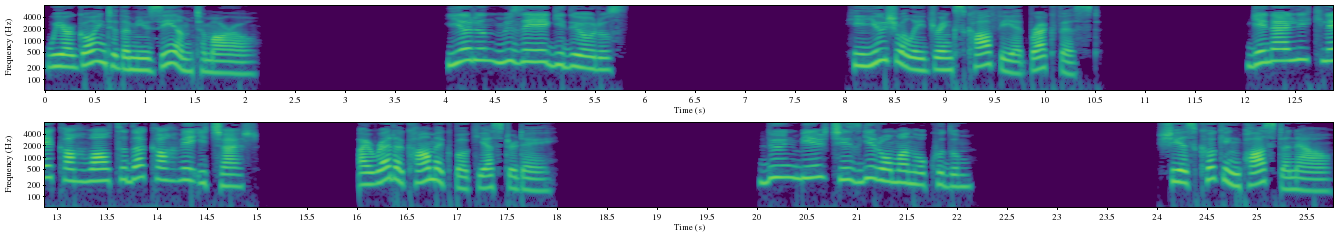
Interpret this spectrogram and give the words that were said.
We are going to the museum tomorrow. Yarın müzeye gidiyoruz. He usually drinks coffee at breakfast. Genellikle kahvaltıda kahve içer. I read a comic book yesterday. Dün bir çizgi roman okudum. She is cooking pasta now.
